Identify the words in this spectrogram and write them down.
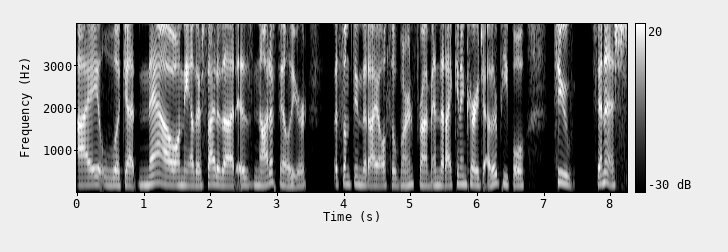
I look at now on the other side of that is not a failure, but something that I also learn from and that I can encourage other people to finish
